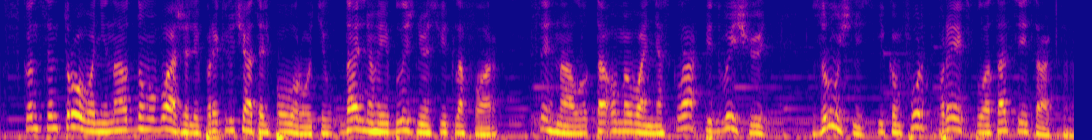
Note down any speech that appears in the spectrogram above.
Сконцентровані на одному важелі переключатель поворотів, дальнього і ближнього світла фар, сигналу та омивання скла підвищують зручність і комфорт при експлуатації трактора.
